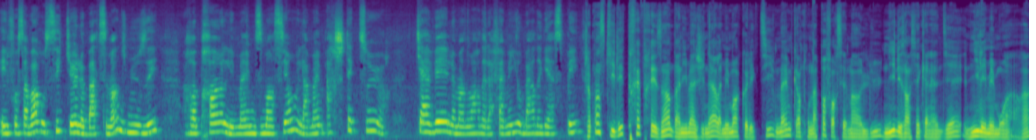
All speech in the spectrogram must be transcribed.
Et il faut savoir aussi que le bâtiment du musée reprend les mêmes dimensions et la même architecture qu'avait le manoir de la famille au bar de Gaspé. Je pense qu'il est très présent dans l'imaginaire, la mémoire collective, même quand on n'a pas forcément lu ni les anciens Canadiens, ni les mémoires. Hein.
